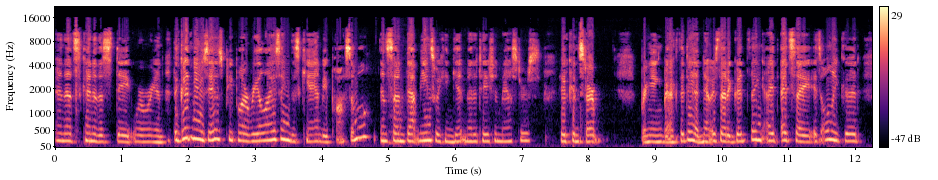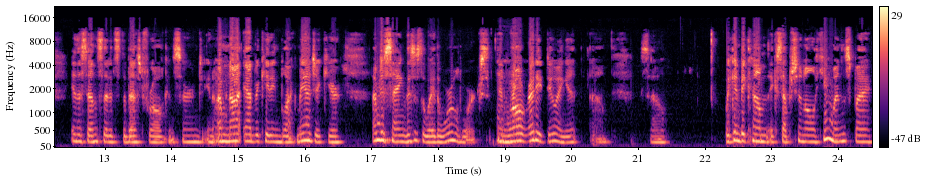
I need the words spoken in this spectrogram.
and that's kind of the state where we're in. The good news is people are realizing this can be possible, and so that means we can get meditation masters who can start bringing back the dead. Now, is that a good thing? I'd, I'd, say it's only good in the sense that it's the best for all concerned. You know, I'm not advocating black magic here. I'm just saying this is the way the world works, and mm-hmm. we're already doing it. Um, so we can become exceptional humans by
